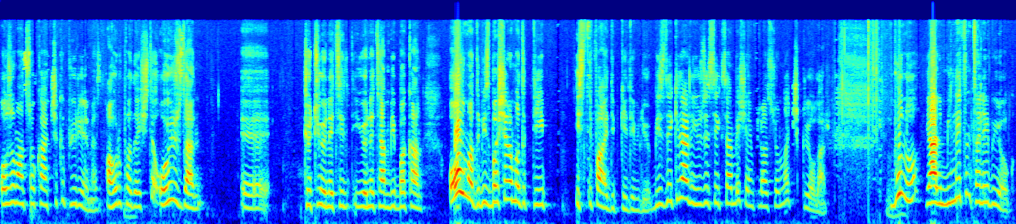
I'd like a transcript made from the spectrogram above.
o zaman sokağa çıkıp yürüyemez. Avrupa'da işte o yüzden e, kötü yönetil, yöneten bir bakan olmadı biz başaramadık deyip istifa edip gidebiliyor. Bizdekiler de %85 enflasyonla çıkıyorlar. Bunu yani milletin talebi yok.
